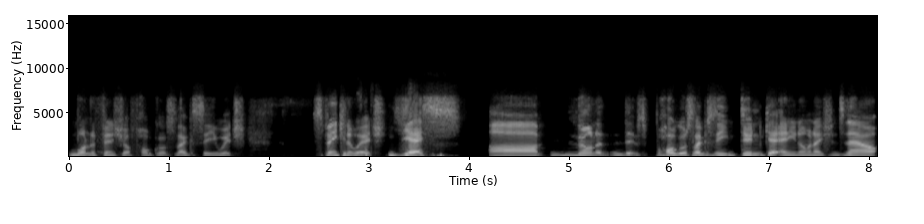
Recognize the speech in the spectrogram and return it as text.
want to finish off Hogwarts Legacy. Which, speaking of which, yes, uh, none of this, Hogwarts Legacy didn't get any nominations. Now,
